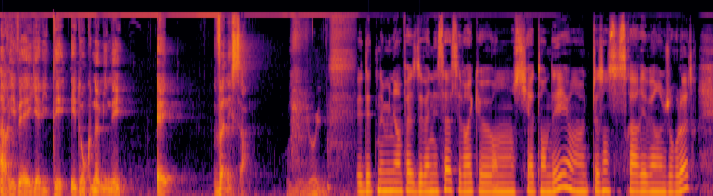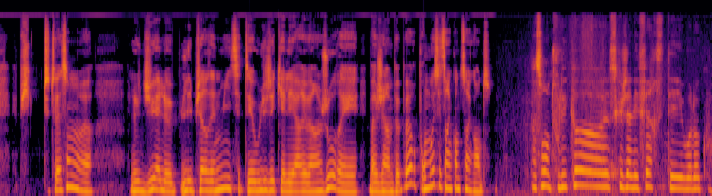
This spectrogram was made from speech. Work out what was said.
arrivé à égalité et donc nominé est Vanessa. Et D'être nominé en face de Vanessa, c'est vrai qu'on s'y attendait. On- De toute façon, ça serait arrivé un jour ou l'autre. Et puis, de toute façon, euh, le duel, les pires ennemis, c'était obligé qu'elle allait arriver un jour. Et bah, j'ai un peu peur. Pour moi, c'est 50-50. De toute façon, dans tous les cas, ce que j'allais faire, c'était voilà quoi.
